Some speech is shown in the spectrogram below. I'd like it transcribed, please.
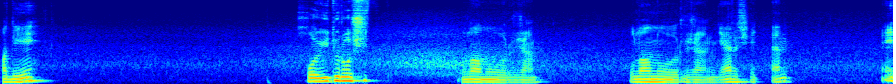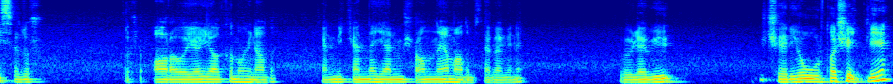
Hadi. Haydi Roşit. Ulan Uğurcan. Ulan Uğurcan gerçekten. Neyse dur. Dur. Arabaya yakın oynadı. Kendi kendine gelmiş anlayamadım sebebini. Böyle bir içeriye orta şekli.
